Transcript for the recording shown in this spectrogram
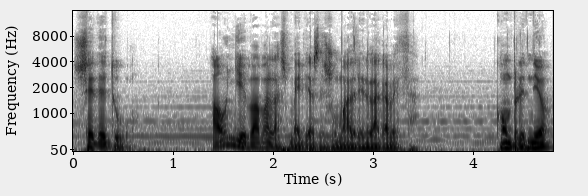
se detuvo. Aún llevaba las medias de su madre en la cabeza. Comprendió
